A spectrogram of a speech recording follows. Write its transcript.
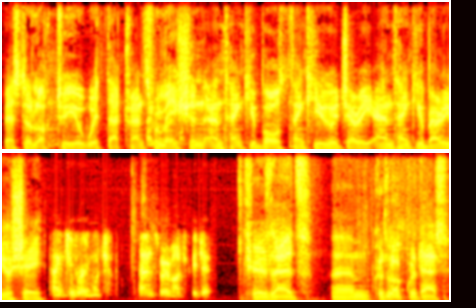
Best of luck to you with that transformation, thank and thank you both. Thank you, Gerry, and thank you, Barry O'Shea. Thank you very much. Thanks very much, PJ. Cheers, lads. Um, good luck with that.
